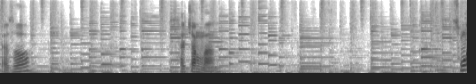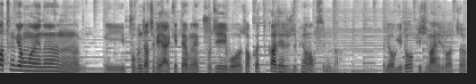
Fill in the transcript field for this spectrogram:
그래서 살짝만. 손 같은 경우에는 이 부분 자체가 얇기 때문에 굳이 뭐 저 끝까지 해주실 필요는 없습니다. 여기도 빛이 많이 들어왔죠?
